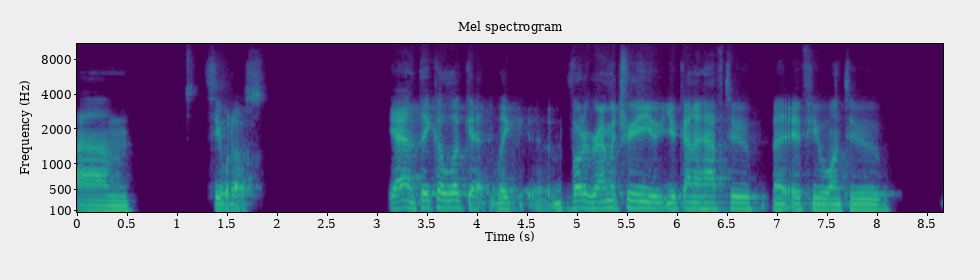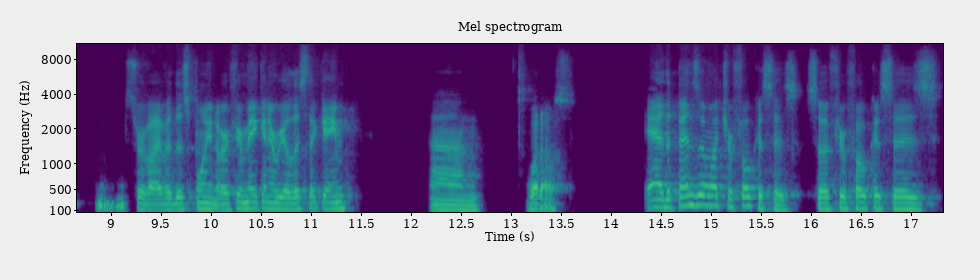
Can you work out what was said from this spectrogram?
um see what else yeah, and take a look at like photogrammetry. You you kind of have to uh, if you want to survive at this point, or if you're making a realistic game. Um, what else? Yeah, it depends on what your focus is. So if your focus is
